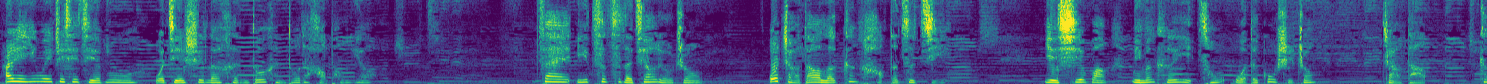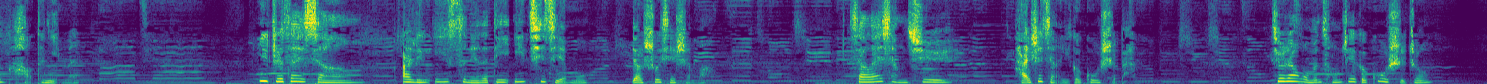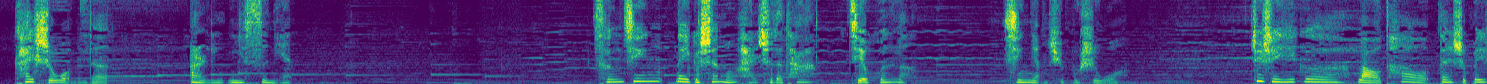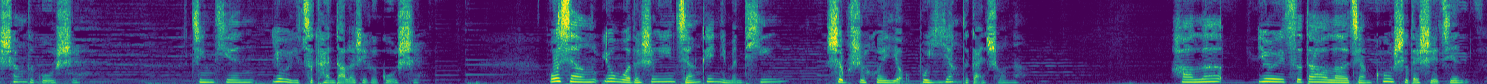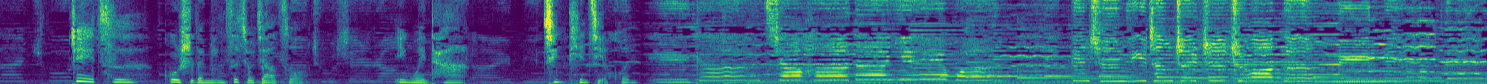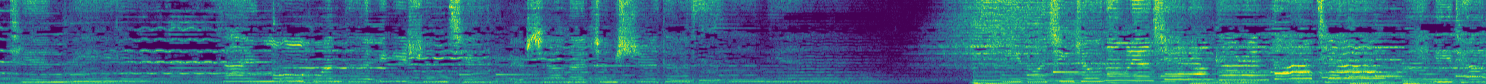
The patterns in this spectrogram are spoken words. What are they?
而也因为这些节目，我结识了很多很多的好朋友，在一次次的交流中，我找到了更好的自己，也希望你们可以从我的故事中。找到更好的你们。一直在想，二零一四年的第一期节目要说些什么。想来想去，还是讲一个故事吧。就让我们从这个故事中，开始我们的二零一四年。曾经那个山盟海誓的他结婚了，新娘却不是我。这是一个老套但是悲伤的故事。今天又一次看到了这个故事，我想用我的声音讲给你们听，是不是会有不一样的感受呢？好了，又一次到了讲故事的时间。这一次故事的名字就叫做《因为他今天结婚》。一个巧合的夜晚。变成一场最执着的迷真实的思念。一段情就能连起两个人的天，一条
